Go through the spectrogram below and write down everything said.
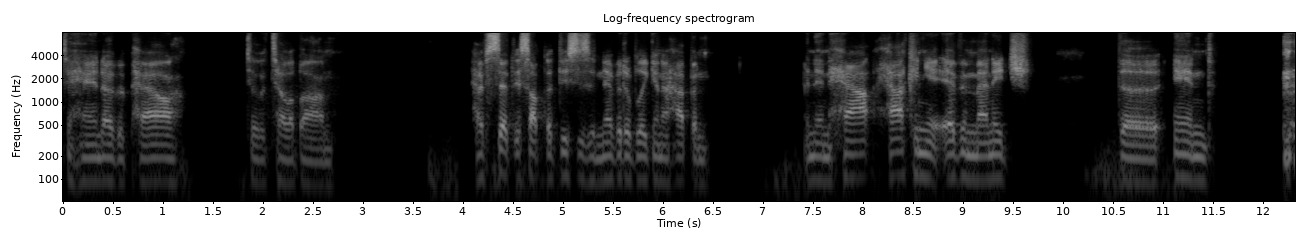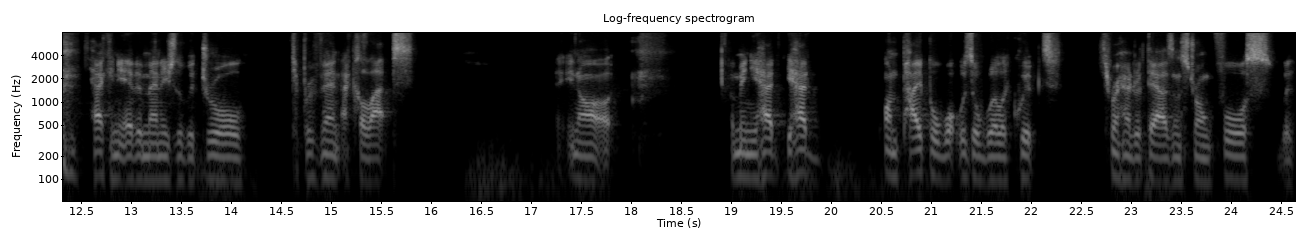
to hand over power to the Taliban have set this up that this is inevitably going to happen. And then how how can you ever manage the end? how can you ever manage the withdrawal to prevent a collapse? You know, I mean, you had you had on paper what was a three hundred thousand strong force with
